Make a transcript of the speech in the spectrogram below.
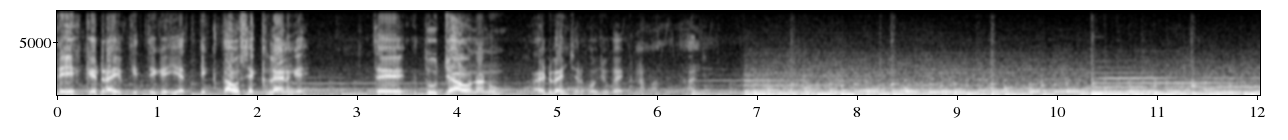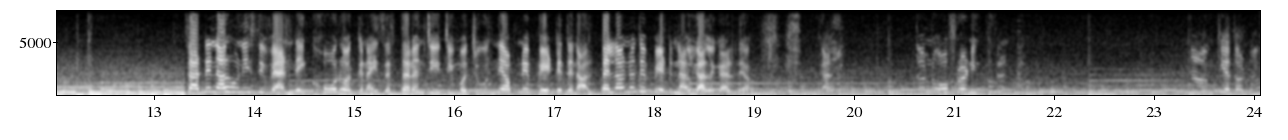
ਦੇਖ ਕੇ ਡਰਾਈਵ ਕੀਤੀ ਗਈ ਹੈ। ਇੱਕ ਤਾਂ ਉਹ ਸਿੱਖ ਲੈਣਗੇ ਤੇ ਦੂਜਾ ਉਹਨਾਂ ਨੂੰ ਐਡਵੈਂਚਰ ਹੋ ਜਾਊਗਾ ਇੱਕ ਨਵਾਂ। ਹਾਂਜੀ। ਇਵੈਂਟ ਦੇ ਇੱਕ ਹੋਰ ਆਰਗੇਨਾਈਜ਼ਰ ਤਰਨਜੀਤ ਜੀ ਮੌਜੂਦ ਨੇ ਆਪਣੇ ਬੇਟੇ ਦੇ ਨਾਲ। ਪਹਿਲਾਂ ਉਹਨਾਂ ਦੇ ਬੇਟੇ ਨਾਲ ਗੱਲ ਕਰਦੇ ਆ ਗੱਲ ਤੁਹਾਨੂੰ ਆਫਰੋਡਿੰਗ ਪਸੰਦ ਹੈ? ਨਾਮ ਕੀ ਹੈ ਤੁਹਾਡਾ?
